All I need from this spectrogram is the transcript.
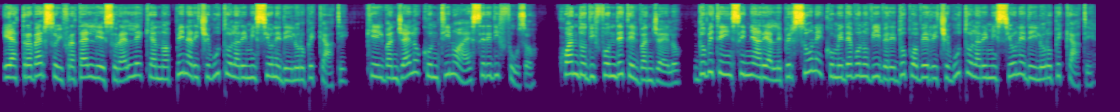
e attraverso i fratelli e sorelle che hanno appena ricevuto la remissione dei loro peccati, che il Vangelo continua a essere diffuso. Quando diffondete il Vangelo, dovete insegnare alle persone come devono vivere dopo aver ricevuto la remissione dei loro peccati.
